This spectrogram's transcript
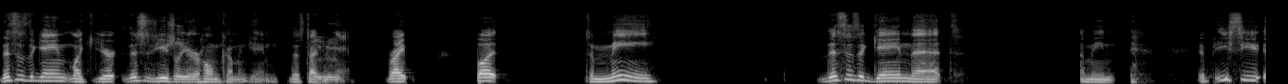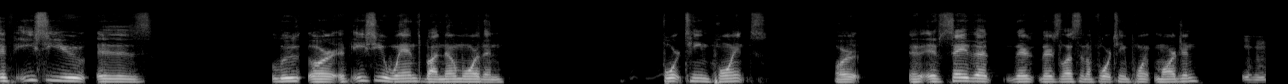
this is the game like your. This is usually your homecoming game. This type mm-hmm. of game, right? But to me, this is a game that, I mean, if ECU if ECU is lose or if ECU wins by no more than fourteen points, or if, say that there, there's less than a fourteen point margin. Mm-hmm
